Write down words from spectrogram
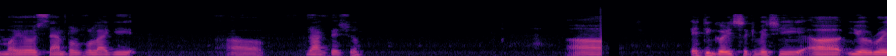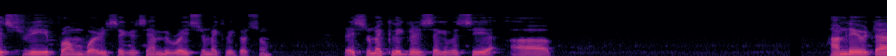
म यो स्याम्पलको लागि राख्दैछु यति गरिसकेपछि यो रेजिस्ट्री फर्म भरिसकेपछि हामी रेजिस्टरमा क्लिक गर्छौँ रेजिस्टरमा क्लिक गरिसकेपछि हामीले एउटा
